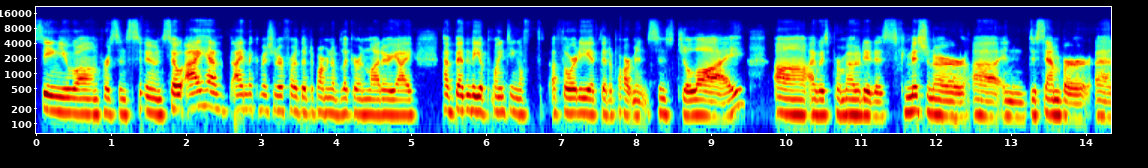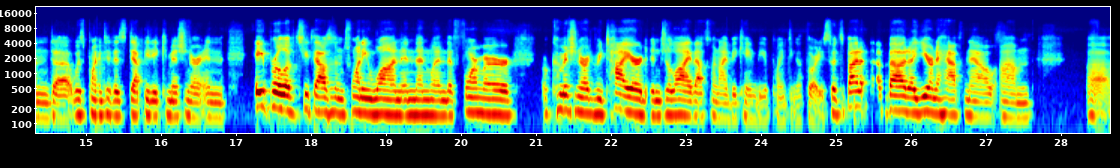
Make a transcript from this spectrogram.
seeing you all in person soon. So I have, I'm the Commissioner for the Department of Liquor and Lottery. I have been the appointing authority at the department since July. Uh, I was promoted as Commissioner uh, in December and uh, was appointed as Deputy Commissioner in April of 2021. And then when the former commissioner had retired in July, that's when I became the appointing authority. So it's about about a year and a half now um, uh,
